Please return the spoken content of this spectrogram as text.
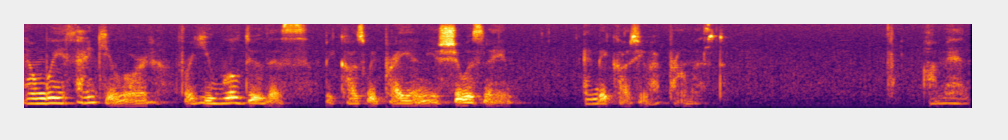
And we thank you, Lord, for you will do this because we pray in Yeshua's name and because you have promised. Amen.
